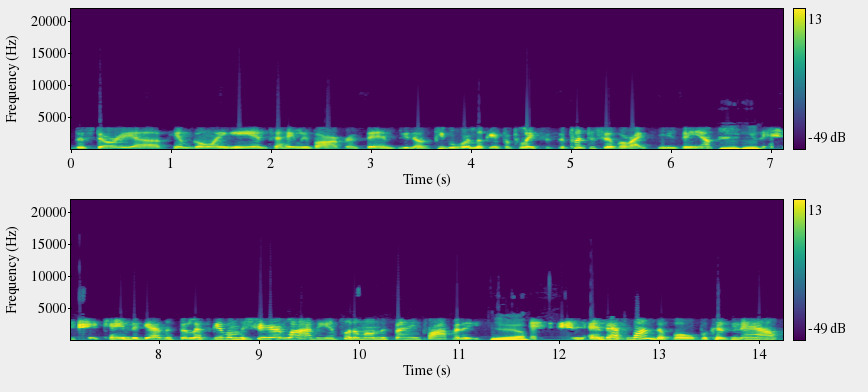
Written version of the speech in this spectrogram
the story of him going in to Haley Barbour and saying, you know, people were looking for places to put the Civil Rights Museum. Mm-hmm. And they came together and said, let's give them a shared lobby and put them on the same property. Yeah. And, and, and that's wonderful because now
